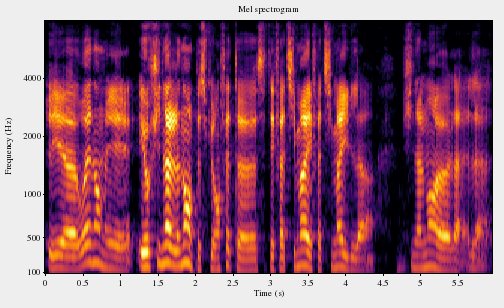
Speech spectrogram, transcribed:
et ouais, non, mais. Et au final, non, parce qu'en fait, c'était Fatima, et Fatima, il l'a. Finalement, euh, la- la-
